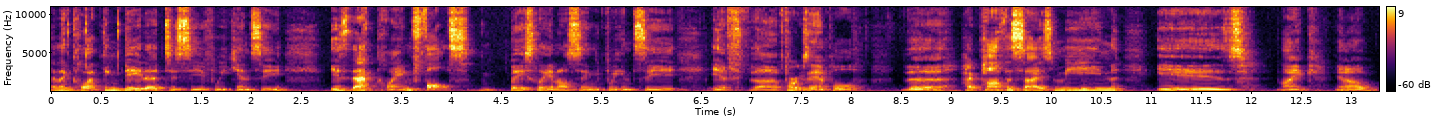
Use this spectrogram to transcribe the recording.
and then collecting data to see if we can see is that claim false? Basically, you know, seeing if we can see if the, for example, the hypothesized mean is like, you know,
